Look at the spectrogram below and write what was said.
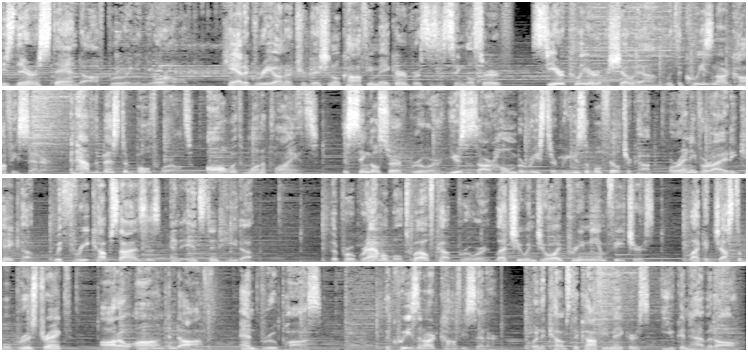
Is there a standoff brewing in your home? Can't agree on a traditional coffee maker versus a single serve? Steer clear of a showdown with the Cuisinart Coffee Center and have the best of both worlds, all with one appliance. The single serve brewer uses our home barista reusable filter cup or any variety K cup with three cup sizes and instant heat up. The programmable 12 cup brewer lets you enjoy premium features like adjustable brew strength, auto on and off, and brew pause. The Cuisinart Coffee Center. When it comes to coffee makers, you can have it all.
